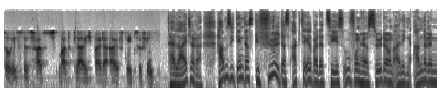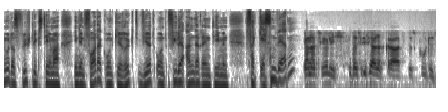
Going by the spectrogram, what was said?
so ist es fast wortgleich bei der AfD zu finden. Herr Leiterer, haben Sie denn das Gefühl, dass aktuell bei der CSU von Herrn Söder und einigen anderen nur das Flüchtlingsthema in den Vordergrund gerückt wird und viele andere Themen vergessen werden? Ja, natürlich. Das ist ja gerade des Pudels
